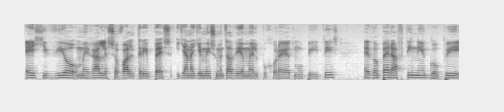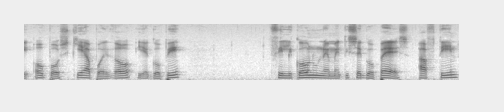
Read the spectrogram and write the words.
Έχει δύο μεγάλες oval τρύπες για να γεμίσουμε τα 2 ml που χωράει ο ατμοποιητής. Εδώ πέρα αυτή είναι η εγκοπή όπως και από εδώ η εγκοπή. Θηλυκώνουν με τις εγκοπές αυτήν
